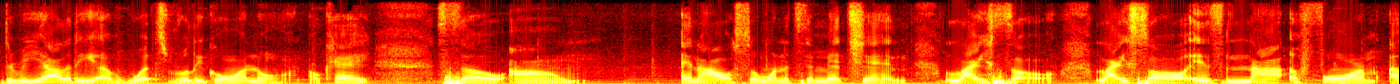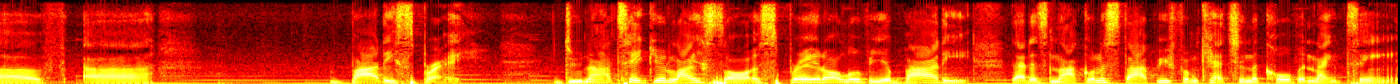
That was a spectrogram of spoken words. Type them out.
the reality of what's really going on, okay? So, um, and I also wanted to mention Lysol. Lysol is not a form of uh, body spray. Do not take your Lysol and spray it all over your body. That is not going to stop you from catching the COVID 19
